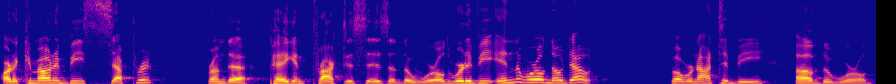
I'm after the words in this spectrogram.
are to come out and be separate from the pagan practices of the world. We're to be in the world, no doubt, but we're not to be of the world.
